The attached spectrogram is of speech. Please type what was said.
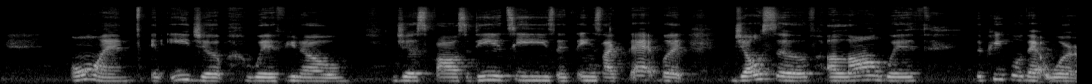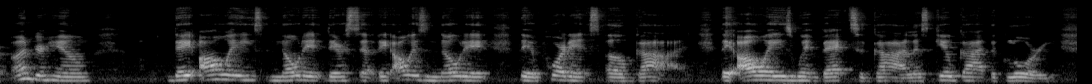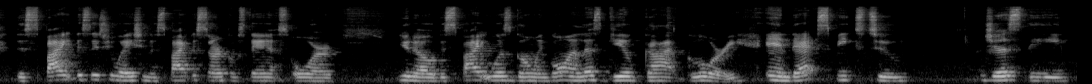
on in Egypt with, you know, just false deities and things like that. But Joseph, along with the people that were under him, they always noted their self they always noted the importance of God. They always went back to God. Let's give God the glory. Despite the situation, despite the circumstance, or you know, despite what's going on, let's give God glory. And that speaks to just the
